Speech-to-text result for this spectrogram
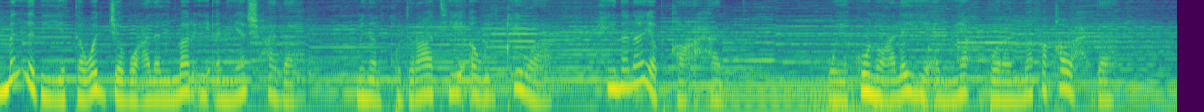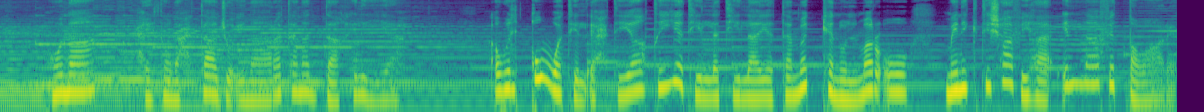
ما الذي يتوجب على المرء أن يشحذه من القدرات أو القوى حين لا يبقى أحد؟ ويكون عليه أن يعبر النفق وحده. هنا حيث نحتاج إنارتنا الداخلية أو القوة الاحتياطية التي لا يتمكن المرء من اكتشافها إلا في الطوارئ.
